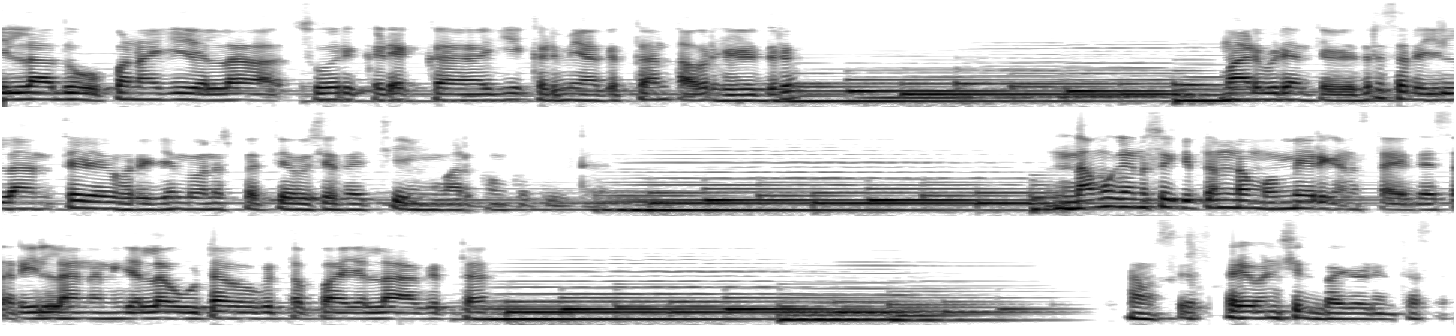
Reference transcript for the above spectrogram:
ಇಲ್ಲ, ಅದು ಓಪನ್ ಆಗಿ ಎಲ್ಲ ಸೋರಿ ಕಡೆಯಕ್ಕಾಗಿ ಕಡಿಮೆ ಆಗುತ್ತೆ ಅಂತ ಅವ್ರು ಹೇಳಿದ್ರು. ಮಾಡಿಬಿಡಿ ಅಂತ ಹೇಳಿದ್ರು ಸರ್. ಇಲ್ಲ ಅಂತೇಳಿ ಹೊರಗಿಂದ ವನಸ್ಪತಿ ಔಷಧ ಹಚ್ಚಿ ಹಿಂಗ್ ಮಾಡ್ಕೊಂಡ್ ಕೂತಿರ್ತಾರೆ ನಮಗೆ ನಮ್ಮ ಮಮ್ಮಿಯರಿಗೆ ಅನಿಸ್ತಾ ಇದೆ ಸರ್. ಇಲ್ಲ, ನನಗೆಲ್ಲ ಊಟ ಹೋಗುತ್ತಪ್ಪ, ಎಲ್ಲ ಆಗುತ್ತಾ? ನಮಸ್ಕಾರ ರೇವಣಶಿತ್ ಬಾಗೇವಾಡಿ ಅಂತ ಸರ್.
